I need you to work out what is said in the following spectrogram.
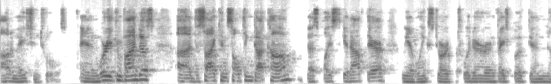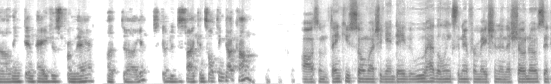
automation tools. And where you can find us, uh, decideconsulting.com, best place to get out there. We have links to our Twitter and Facebook and uh, LinkedIn pages from there. But uh, yeah, just go to decideconsulting.com. Awesome. Thank you so much again, David. We will have the links and information in the show notes and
